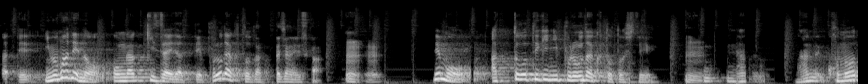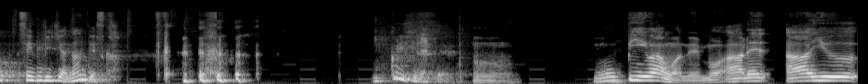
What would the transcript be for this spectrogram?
だって、今までの音楽機材だってプロダクトだったじゃないですか。うん、うん。でも、圧倒的にプロダクトとして、うん、ななんでこの線引きは何ですか？びっくりしましたよ。うん。OP1 はね、もうあれ、ああいう、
